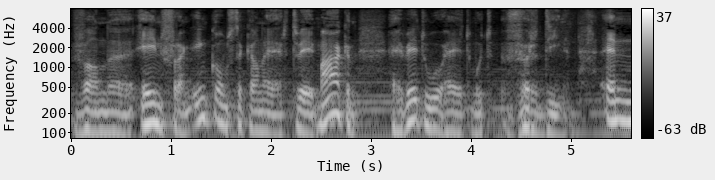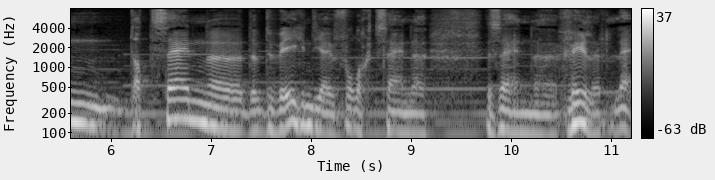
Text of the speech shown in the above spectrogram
van uh, één frank inkomsten kan hij er twee maken. Hij weet hoe hij het moet verdienen. En dat zijn de, de, wegen die hij volgt, zijn zijn uh, velerlei.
